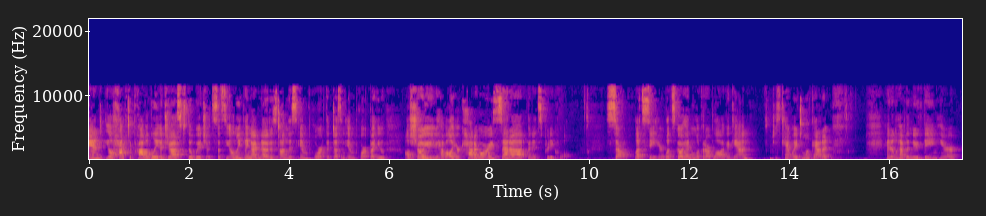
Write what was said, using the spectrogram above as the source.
And you'll have to probably adjust the widgets. That's the only thing I've noticed on this import that doesn't import, but you, I'll show you, you have all your categories set up and it's pretty cool. So let's see here. Let's go ahead and look at our blog again. Just can't wait to look at it. And it'll have the new theme here.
